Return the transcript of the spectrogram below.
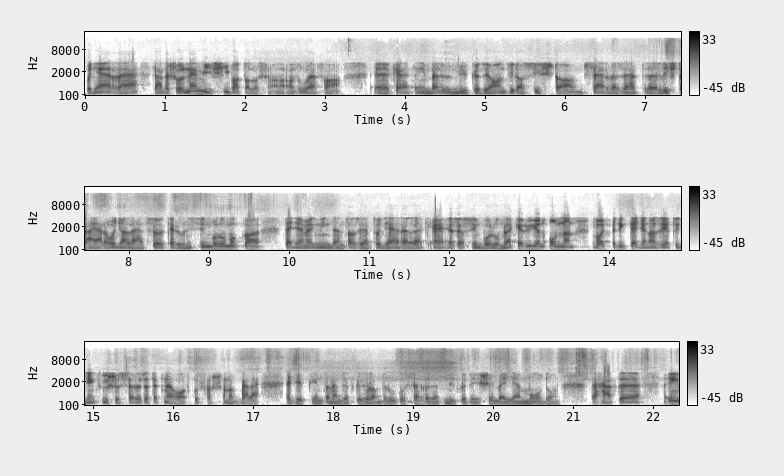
hogy erre, ráadásul nem is hivatalosan az UEFA eh, keretein belül működő antirasszista szervezet eh, listájára hogyan lehet fölkerülni szimbólumokkal, tegyen meg mindent azért, hogy erre ez a szimbólum lekerüljön, onnan, vagy pedig tegyen azért, hogy ilyen külső szervezetek ne avatkozhassanak bele egyébként a Nemzetközi Labdarúgó Szervezet működésébe ilyen módon. Tehát én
